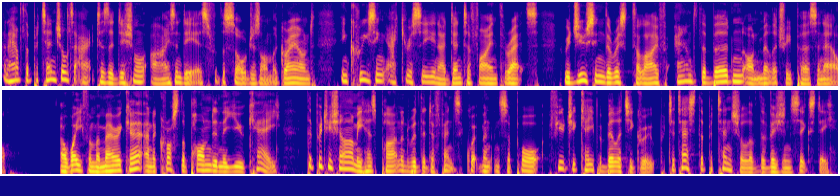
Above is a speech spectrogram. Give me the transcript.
and have the potential to act as additional eyes and ears for the soldiers on the ground, increasing accuracy in identifying threats, reducing the risk to life and the burden on military personnel. Away from America and across the pond in the UK, the British Army has partnered with the Defence Equipment and Support Future Capability Group to test the potential of the Vision 60.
